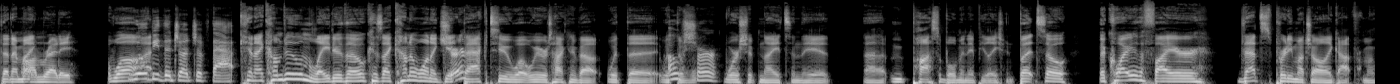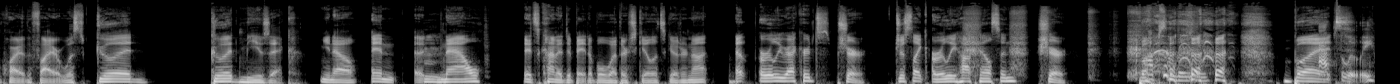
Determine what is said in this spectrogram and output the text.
that I might. I'm ready. Well, we'll I- be the judge of that. can I come to them later though? Because I kind of want to get Sure. back to what we were talking about with the with Oh, the sure. worship nights and the uh, possible manipulation. But so acquire the fire. That's pretty much all I got from acquire the fire was good, good music. You know, and uh, Hmm. now it's kind of debatable whether Skillet's good or not. Uh, early records, sure. Just like early Hawk Nelson, sure. But, Absolutely. but Absolutely.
